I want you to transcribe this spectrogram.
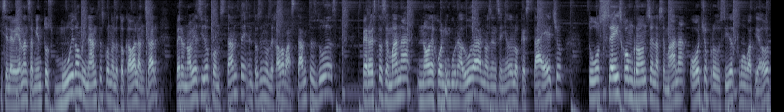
y se le veían lanzamientos muy dominantes cuando le tocaba lanzar, pero no había sido constante, entonces nos dejaba bastantes dudas. Pero esta semana no dejó ninguna duda, nos enseñó de lo que está hecho. Tuvo 6 home runs en la semana, 8 producidas como bateador.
